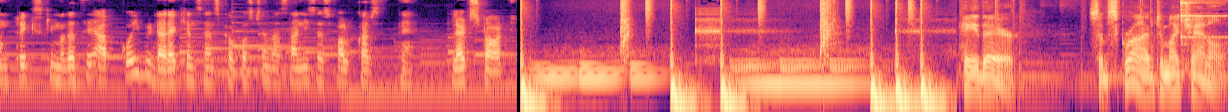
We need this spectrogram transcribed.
उन ट्रिक्स की मदद से आप कोई भी डायरेक्शन सेंस का क्वेश्चन आसानी से सॉल्व कर सकते हैं। Let's start Hey there. Subscribe to my channel.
